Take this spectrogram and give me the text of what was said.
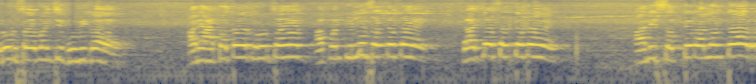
गरुड साहेबांची भूमिका आहे. आणि आता तर गरुड साहेब आपण दिल्ली सत्तेत आहे राज्यात सत्तेत आहे. आणि सत्तेत आल्यानंतर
